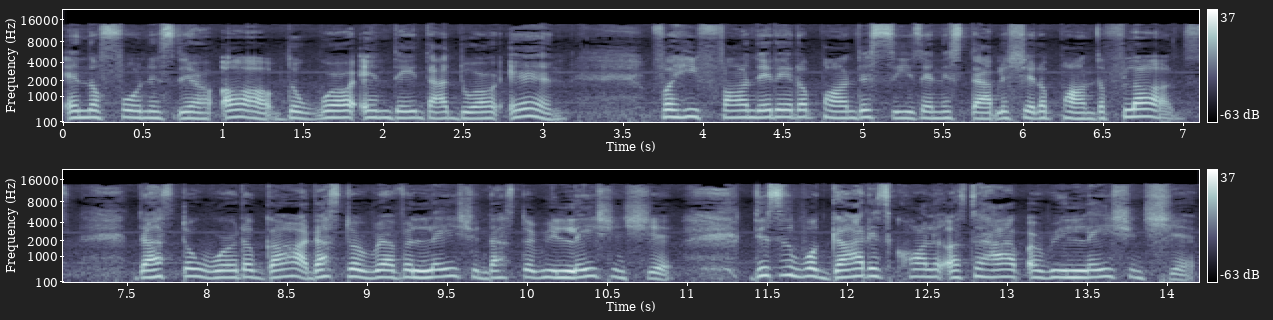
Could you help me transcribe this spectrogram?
and the fullness thereof, the world and they that dwell in for he founded it upon the seas and established it upon the floods. That's the word of God. That's the revelation. That's the relationship. This is what God is calling us to have a relationship.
